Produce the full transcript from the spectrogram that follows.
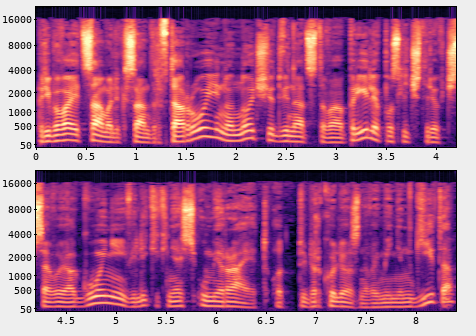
прибывает сам Александр II, но ночью 12 апреля после четырехчасовой агонии великий князь умирает от туберкулезного менингита.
